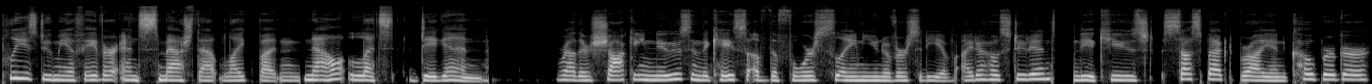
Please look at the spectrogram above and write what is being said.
please do me a favor and smash that like button. Now let's dig in. Rather shocking news in the case of the four slain University of Idaho students. The accused suspect, Bryan Kohberger,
